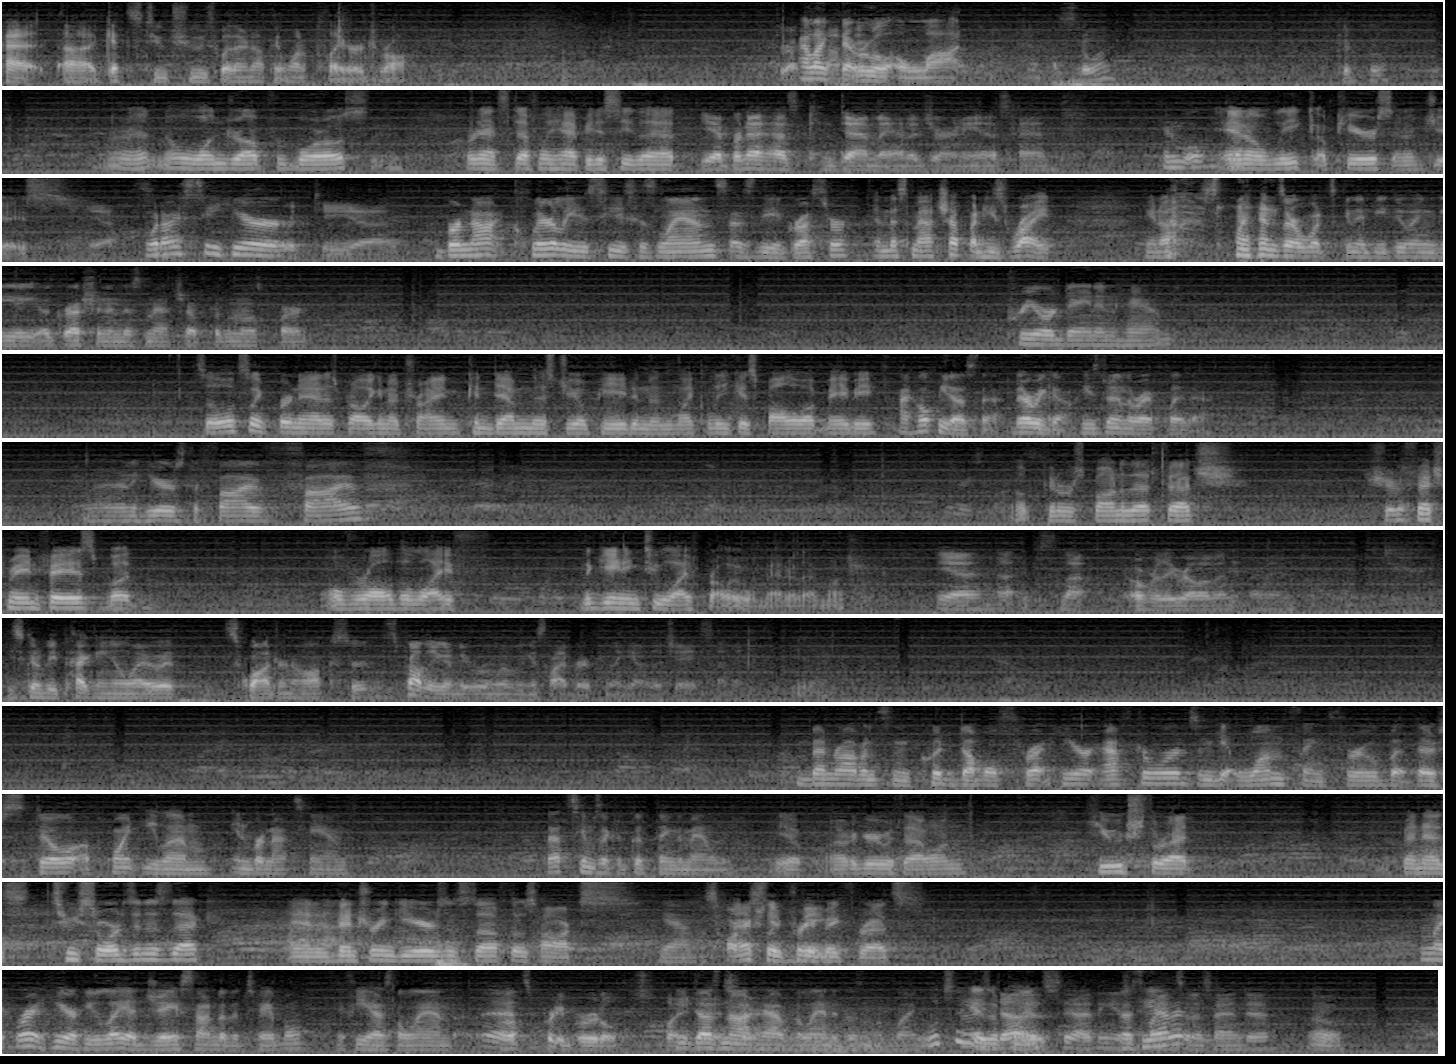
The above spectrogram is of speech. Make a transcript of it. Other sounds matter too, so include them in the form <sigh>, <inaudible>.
ha- uh, gets to choose whether or not they want to play or draw. I like that rule a lot. So do I. Good rule. All right, no one drop for Boros. Bernat's definitely happy to see that. Yeah, Bernat has a condemn and a journey in his hand. And what, And a leak, a Pierce, and a Jace. Yeah. what I see here, pretty. Uh, Bernat clearly sees his lands as the aggressor in this matchup, and he's right. You know, <laughs> his lands are what's going to be doing the aggression in this matchup for the most part. Preordain in hand. So it looks like Bernat is probably going to try and condemn this GOP and then like leak his follow up maybe. I hope he does that. There we go. He's doing the right play there. And here's the 5 5. Oh, gonna respond to that fetch. Should have fetched main phase, but overall the life, the gaining two life probably won't matter that much. yeah, not, it's not overly relevant. I mean, he's going to be pegging away with Squadron Hawks. Or he's probably going to be removing his library from the game of the Jace. I mean, Ben Robinson could double threat here afterwards and get one thing through, but there's still a point elim in Bernat's hand. That seems like a good thing to Manly. Yep, I would agree with that one. Huge threat. Ben has two swords in his deck, and adventuring gears and stuff. Those hawks, Yeah. Hawks actually pretty big threats. And like right here, if you lay a Jace onto the table, if he has the land, yeah, it's pretty brutal. to play he does not here. have the land. It doesn't look like. Looks like Yeah, he he has a plan. does. Yeah, I think he has Does he have plans it? in his hand. Yeah. Oh,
